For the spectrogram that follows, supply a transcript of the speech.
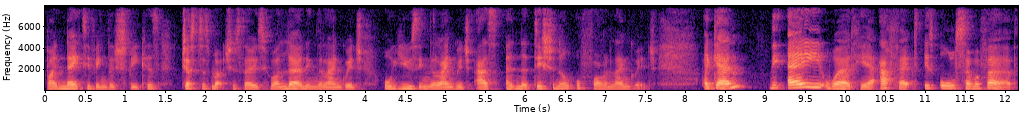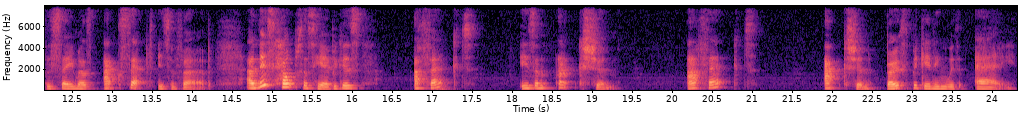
by native English speakers just as much as those who are learning the language or using the language as an additional or foreign language. Again, the A word here, affect, is also a verb, the same as accept is a verb. And this helps us here because affect is an action. Affect, action, both beginning with A.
